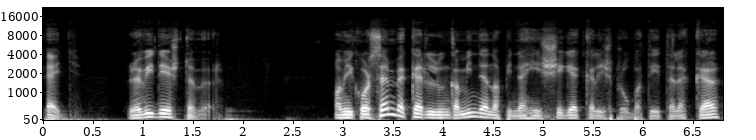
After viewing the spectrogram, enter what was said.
1. Rövid és tömör. Amikor szembe kerülünk a mindennapi nehézségekkel és próbatételekkel,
